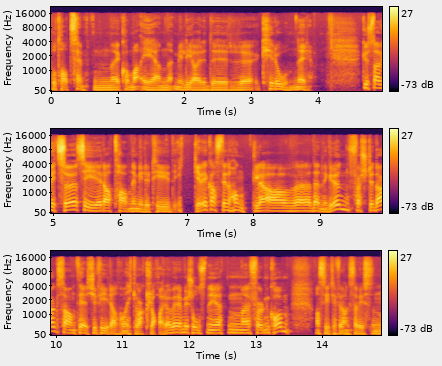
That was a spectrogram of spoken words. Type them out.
totalt 15,1 milliarder kroner. Gustav Witzøe sier at han imidlertid ikke vil kaste inn håndkle av eh, denne grunn. Først i dag sa han til E24 at han ikke var klar over emisjonsnyheten eh, før den kom. Han sier til Finansavisen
